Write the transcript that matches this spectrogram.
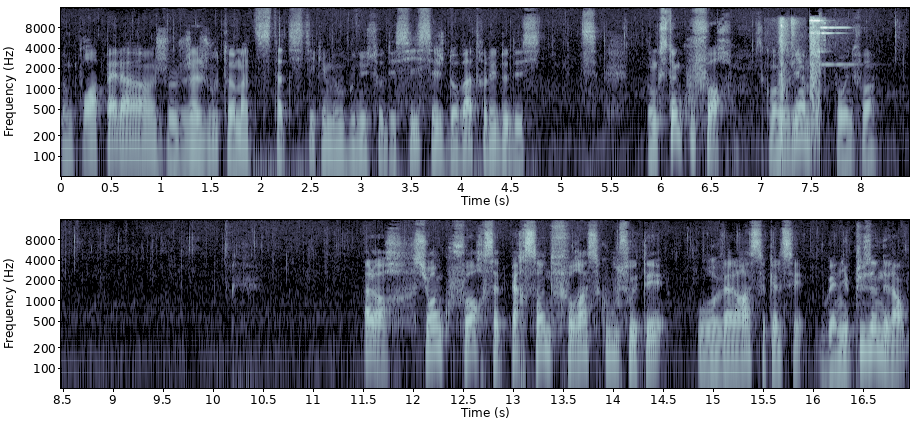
Donc pour rappel, hein, j'ajoute ma statistique et mon bonus au D6 et je dois battre les deux D6. Donc c'est un coup fort. Ça commence bien pour une fois. Alors, sur un coup fort, cette personne fera ce que vous souhaitez ou révélera ce qu'elle sait. Vous gagnez plus un d'élan.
